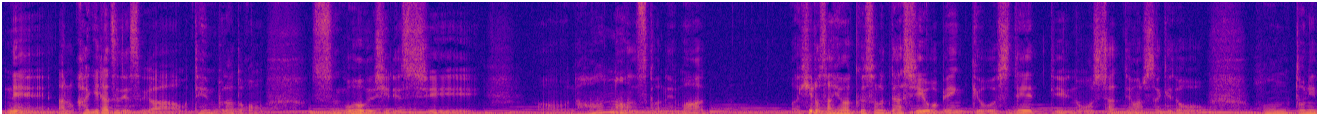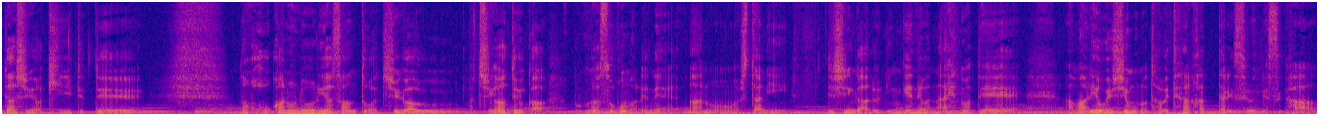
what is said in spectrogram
ねあの限らずですが天ぷらとかもすごい美味しいですし何なんですかね。まあヒロさん曰くその出汁を勉強してっていうのをおっしゃってましたけど本当に出汁が効いててなんか他の料理屋さんとは違う、まあ、違うというか僕がそこまでねあの舌に自信がある人間ではないのであまり美味しいもの食べてなかったりするんですが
